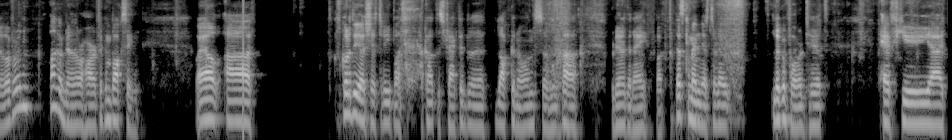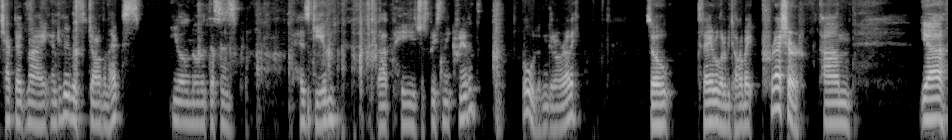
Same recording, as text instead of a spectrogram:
Hello, everyone. Welcome to another Horrorific Unboxing. Well, uh, I was going to do this yesterday, but I got distracted with locking on, so uh, we're doing it today. But this came in yesterday. Looking forward to it. If you uh, checked out my interview with Jonathan Hicks, you'll know that this is his game that he's just recently created. Oh, looking good already. So today we're going to be talking about pressure. Um, yeah,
